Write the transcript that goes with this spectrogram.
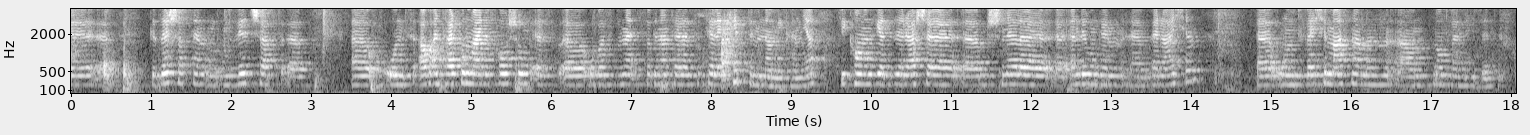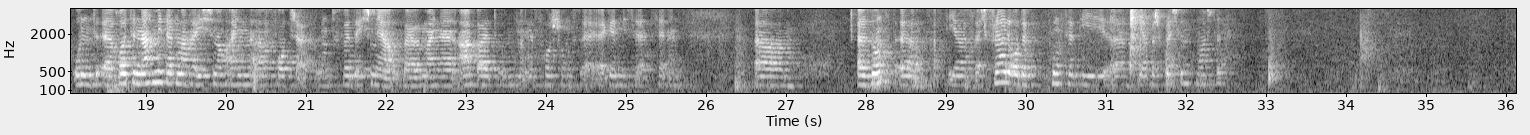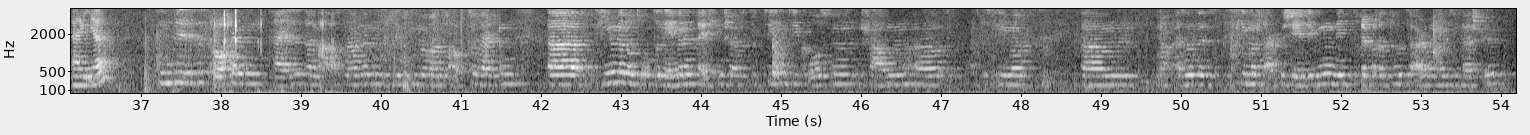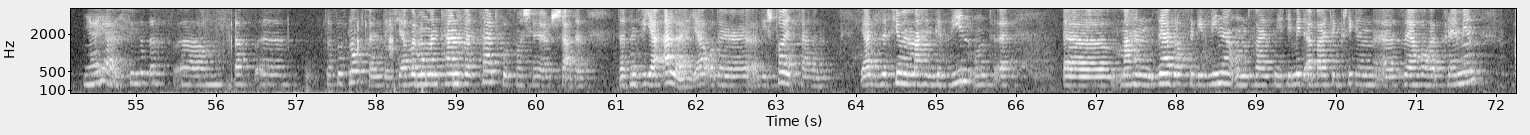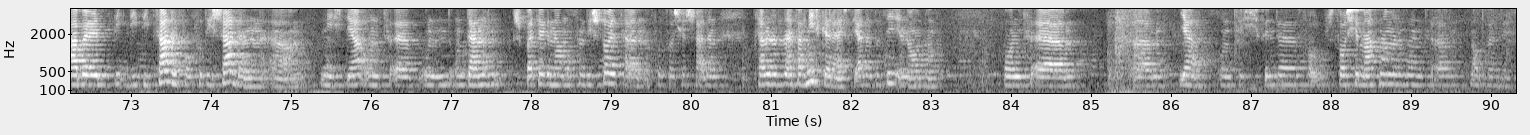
Gesellschaften und, und Wirtschaft. Äh, und auch ein Teil von meiner Forschung ist äh, über sogenannte soziale Kippdynamiken. Ja? Wie können wir diese rasche, ähm, schnelle äh, Änderungen erreichen? äh, und welche Maßnahmen äh, notwendig sind. Und äh, heute Nachmittag mache ich noch einen äh, Vortrag und werde ich mehr über meine Arbeit und meine Forschungsergebnisse erzählen. Aber sonst äh, habt ihr vielleicht Fragen oder Punkte, die äh, ihr besprechen möchtet? ja? Finden Sie, ist es auch ein Teil der Maßnahmen, den Klimawandel aufzuhalten, Firmen und Unternehmen in Rechenschaft zu ziehen, die großen Schaden äh, auf das Klima, ähm, also das, das, Klima stark beschädigen, mit Reparaturzahlungen zum Beispiel? Ja, ja, ich finde, dass, ähm, dass, äh, das ist notwendig, ja, weil momentan wird zahlt für solche Schaden. Da sind wir ja alle, ja, oder die Steuerzahler. Ja, diese Firmen machen Gewinn und äh, äh, machen sehr große Gewinne und weiß nicht, die Mitarbeiter kriegen äh, sehr hohe Prämien aber die, die, die zahlen für, für die Schaden äh, nicht, ja, und, äh, und, und dann später genau müssen die Steuerzahler für solche Schaden zahlen. Das ist einfach nicht gerecht, ja, das ist nicht in Ordnung. Und äh, ja, und ich finde, so, solche Maßnahmen sind äh, notwendig.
